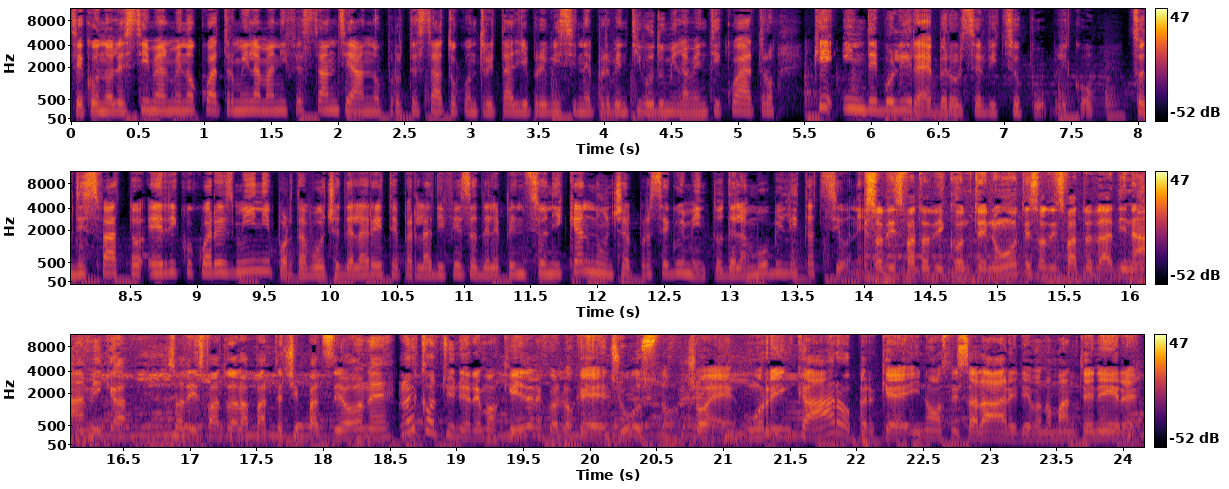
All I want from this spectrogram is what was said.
Secondo le stime almeno 4.000 manifestanti hanno protestato contro i tagli previsti nel preventivo 2024 che indebolirebbero il servizio pubblico. Soddisfatto Enrico Quaresmini, portavoce della rete per la difesa delle pensioni che annuncia il proseguimento della mobilitazione. Soddisfatto dei contenuti, soddisfatto della dinamica, soddisfatto della partecipazione. Noi continueremo a chiedere quello che è giusto, cioè un rincaro perché i nostri salari devono mantenere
